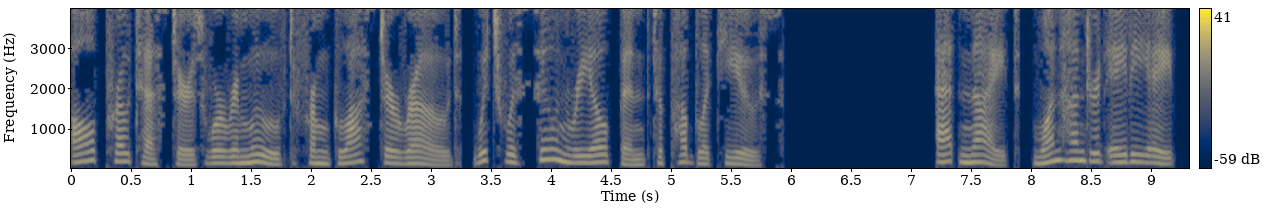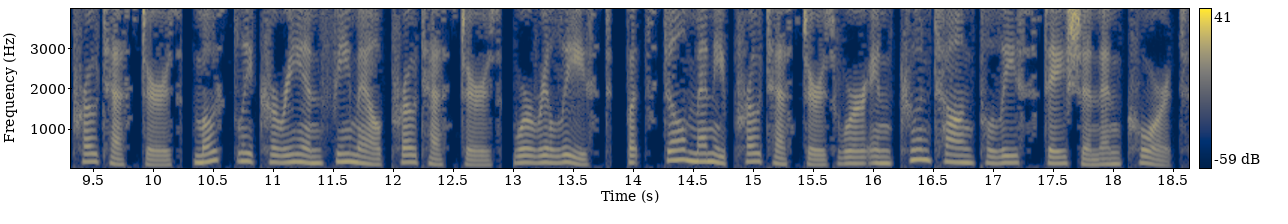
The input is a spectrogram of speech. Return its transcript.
all protesters were removed from Gloucester Road, which was soon reopened to public use. At night, 188 protesters, mostly Korean female protesters, were released, but still many protesters were in Kwun Tong police station and court.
